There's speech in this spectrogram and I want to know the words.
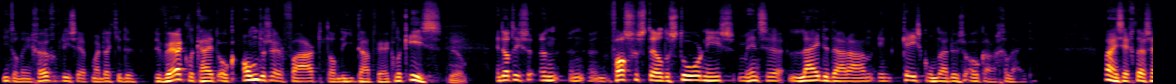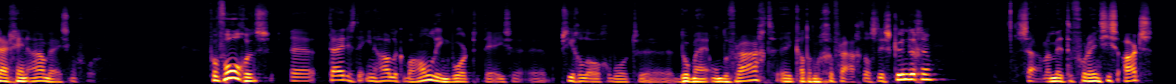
niet alleen geheugenverlies hebt, maar dat je de, de werkelijkheid ook anders ervaart dan die daadwerkelijk is. Ja. En dat is een, een, een vastgestelde stoornis. Mensen lijden daaraan. En Kees kon daar dus ook aan geleiden. Maar hij zegt, daar zijn geen aanwijzingen voor. Vervolgens, eh, tijdens de inhoudelijke behandeling wordt deze eh, psycholoog wordt, door mij ondervraagd. Ik had hem gevraagd als deskundige, samen met de forensisch arts.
